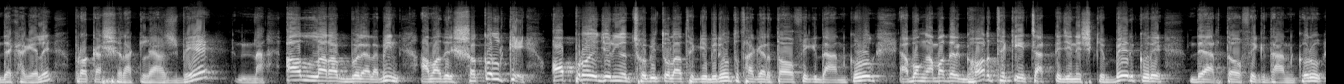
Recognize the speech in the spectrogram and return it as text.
দেখা গেলে প্রকাশ্যে রাখলে আসবে না। আল্লাহ রাব্বুল আলামিন আমাদের সকলকে অপ্রয়োজনীয় ছবি তোলা থেকে বিরত থাকার তৌফিক দান করুক এবং আমাদের ঘর থেকে চারটি জিনিসকে বের করে দেওয়ার তৌফিক দান করুক।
